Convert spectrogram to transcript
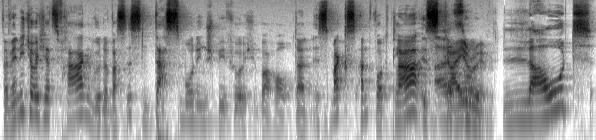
Weil wenn ich euch jetzt fragen würde, was ist denn das Modding-Spiel für euch überhaupt, dann ist Max Antwort klar, ist also Skyrim. Also, laut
